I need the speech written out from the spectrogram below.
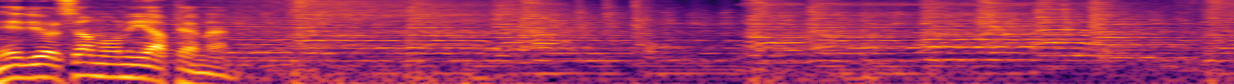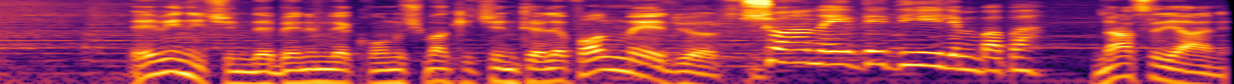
Ne diyorsam onu yap hemen. Evin içinde benimle konuşmak için telefon mu ediyorsun? Şu an evde değilim baba. Nasıl yani?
